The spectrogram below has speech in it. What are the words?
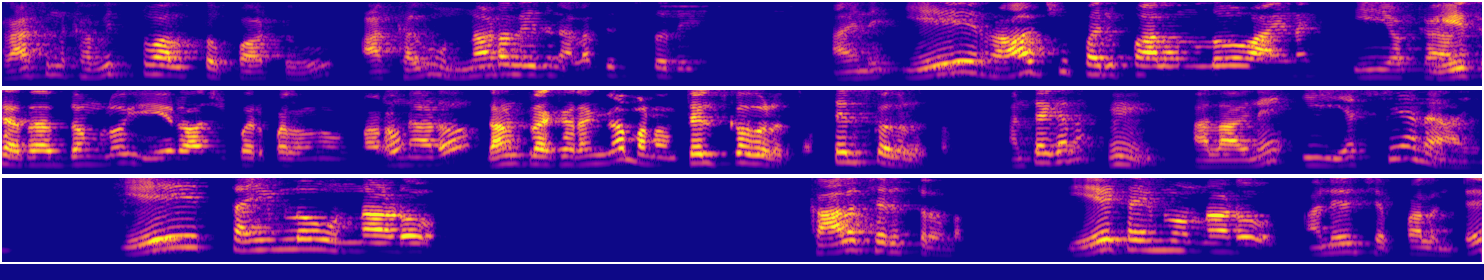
రాసిన కవిత్వాలతో పాటు ఆ కవి ఉన్నాడా లేదని ఎలా తెలుస్తుంది? ఆయన ఏ రాజు పరిపాలనలో ఆయన ఈ యొక్క ఏ శతాబ్దంలో ఏ రాజు పరిపాలన ఉన్నారో ఉన్నాడో దాని ప్రకారంగా మనం తెలుసుకోగలుగుతాం. తెలుసుకోగలుగుతాం. అంతే కదా? అలాగనే ఈ ఎస్సీ అనే ఆయన ఏ టైంలో ఉన్నాడో కాల చరిత్రలో ఏ టైంలో ఉన్నాడో అనేది చెప్పాలంటే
